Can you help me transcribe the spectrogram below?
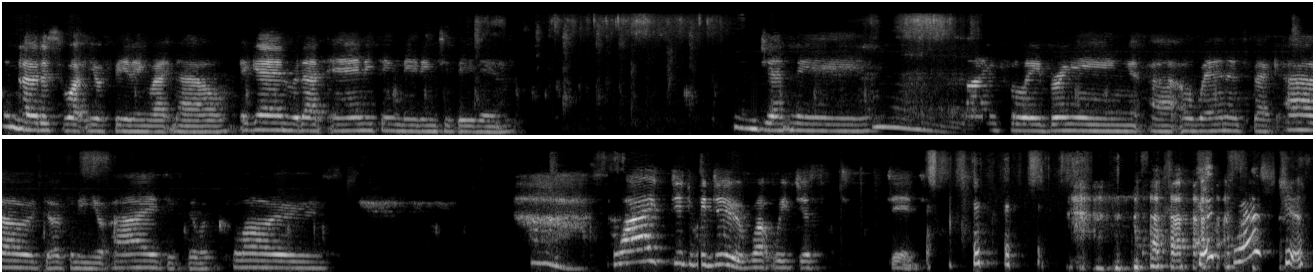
And notice what you're feeling right now. Again, without anything needing to be there. And gently, mindfully bringing uh, awareness back out, opening your eyes if they were closed. Why did we do what we just did? Good question.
